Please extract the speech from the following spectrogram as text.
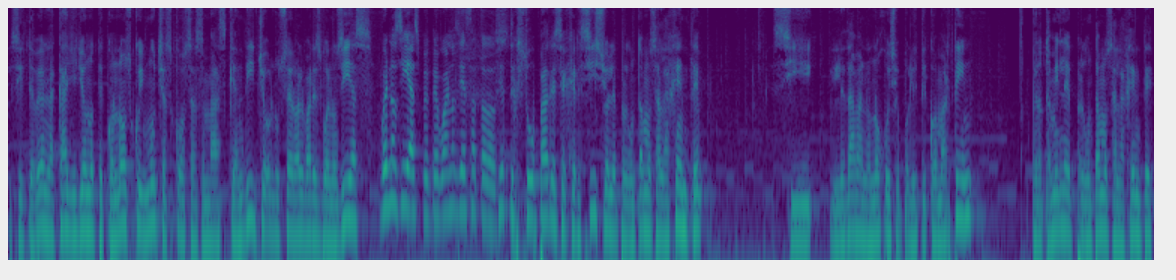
si te veo en la calle yo no te conozco y muchas cosas más que han dicho. Lucero Álvarez, buenos días. Buenos días, Pepe, buenos días a todos. Fíjate que estuvo padre ese ejercicio, le preguntamos a la gente si le daban o no juicio político a Martín, pero también le preguntamos a la gente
